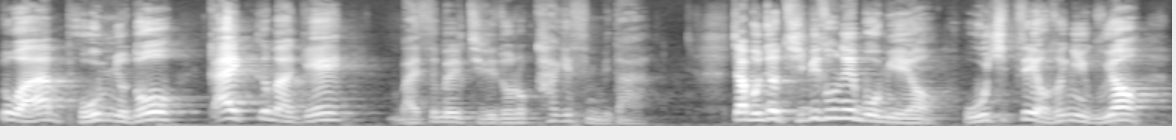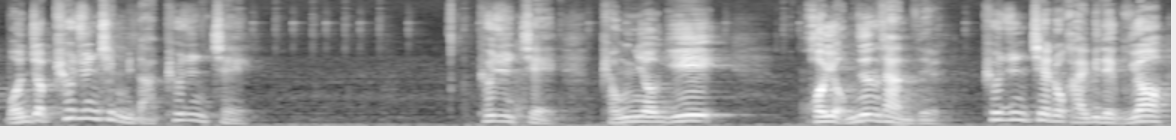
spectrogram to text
또한 보험료도 깔끔하게 말씀을 드리도록 하겠습니다. 자, 먼저 DB 손해보험이에요. 50세 여성이고요. 먼저 표준체입니다. 표준체. 표준체 병력이 거의 없는 사람들 표준체로 가입이 되고요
